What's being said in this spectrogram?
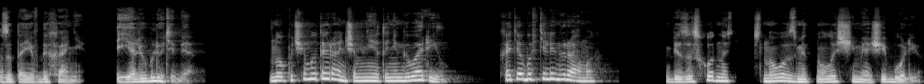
затаив дыхание. «Я люблю тебя». «Но почему ты раньше мне это не говорил? Хотя бы в телеграммах». Безысходность снова взметнулась щемящей болью.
